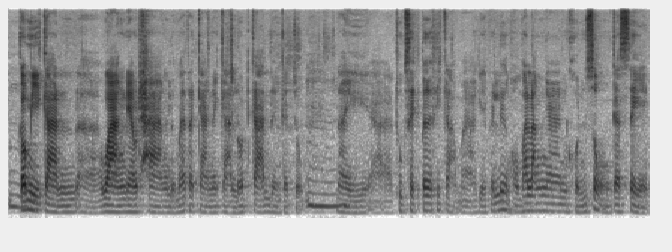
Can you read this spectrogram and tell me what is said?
อืม ก็มีการอ่าวางแนวทางหรือมาตรการในการลดก๊าซเรือนกระจก อืม ในอ่าทุกเซกเตอร์ที่กล่าวมาเกี่ยวกับเป็นเรื่องของพลังงานขนส่งเกษตร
